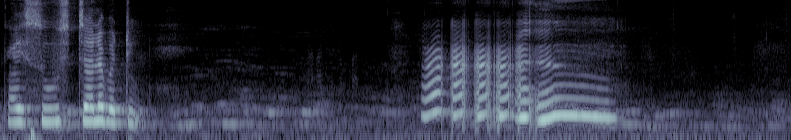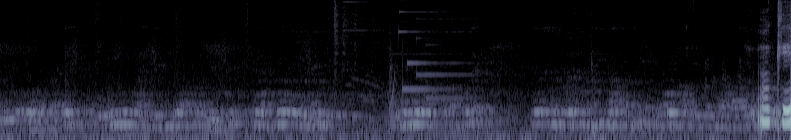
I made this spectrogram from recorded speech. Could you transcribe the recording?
ഗൈസ് സൂക്ഷിച്ചാലേ പറ്റൂ ആ, ആ, ആ, ആ, ആ, ആ. ഓക്കെ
